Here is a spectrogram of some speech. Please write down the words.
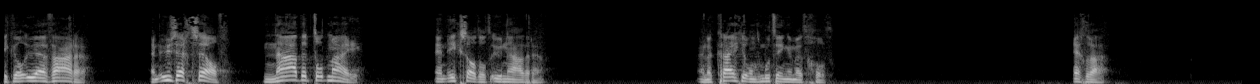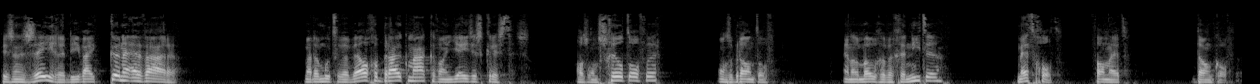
Ik wil u ervaren. En u zegt zelf, nader tot mij. En ik zal tot u naderen. En dan krijg je ontmoetingen met God. Echt waar. Het is een zegen die wij kunnen ervaren. Maar dan moeten we wel gebruik maken van Jezus Christus. Als ons schuldoffer, ons brandoffer. En dan mogen we genieten met God van het dankoffer.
